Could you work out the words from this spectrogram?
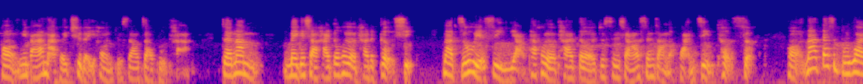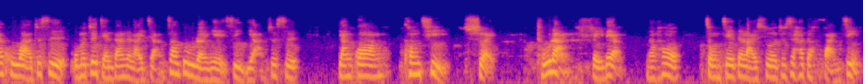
哦，你把它买回去了以后，你就是要照顾它。对，那每个小孩都会有他的个性。那植物也是一样，它会有它的就是想要生长的环境特色，哦，那但是不外乎啊，就是我们最简单的来讲，照顾人也是一样，就是阳光、空气、水、土壤、肥料，然后总结的来说就是它的环境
